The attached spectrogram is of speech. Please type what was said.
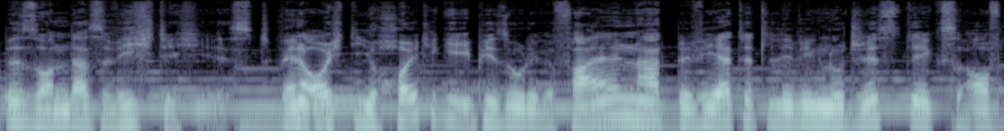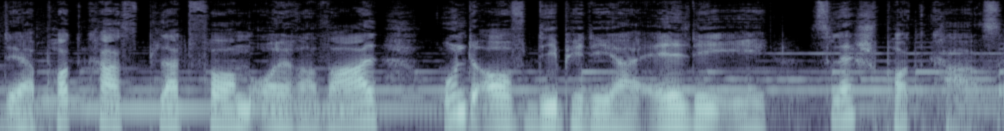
besonders wichtig ist. Wenn euch die heutige Episode gefallen hat, bewertet Living Logistics auf der Podcast-Plattform eurer Wahl und auf dpdhl.de slash podcast.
